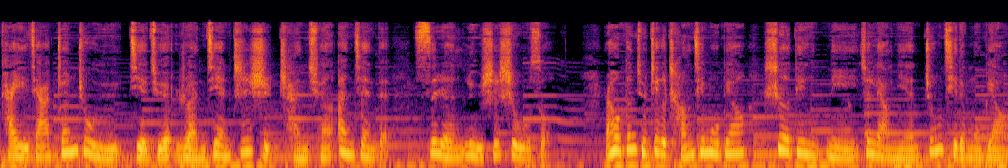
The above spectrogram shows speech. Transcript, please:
开一家专注于解决软件知识产权案件的私人律师事务所，然后根据这个长期目标设定你这两年中期的目标。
